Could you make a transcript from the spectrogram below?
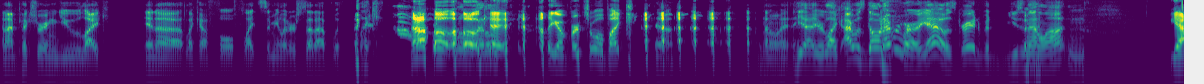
and I'm picturing you like in a like a full flight simulator setup with like Oh, Little oh, okay. like a virtual bike. yeah, know, yeah. You're like I was going everywhere. Yeah, it was great. I've been using that a lot, and Yeah,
